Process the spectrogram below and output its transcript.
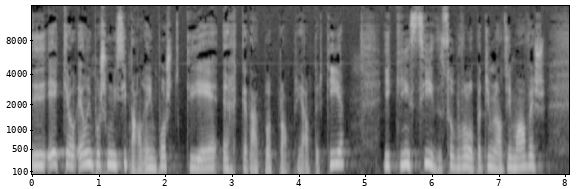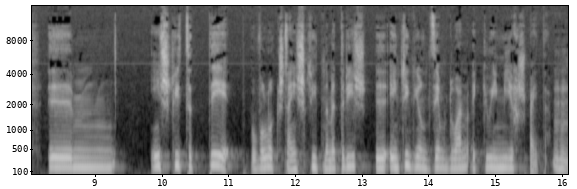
é, aquele, é um imposto municipal, é um imposto que é arrecadado pela própria autarquia e que incide sobre o valor patrimonial dos imóveis um, inscrito até o valor que está inscrito na matriz eh, em 31 de dezembro do ano a que o IMI respeita. Uhum.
